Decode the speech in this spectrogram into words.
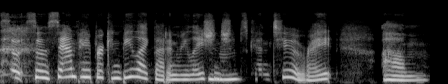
so, so sandpaper can be like that, and relationships mm-hmm. can too, right? Um,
